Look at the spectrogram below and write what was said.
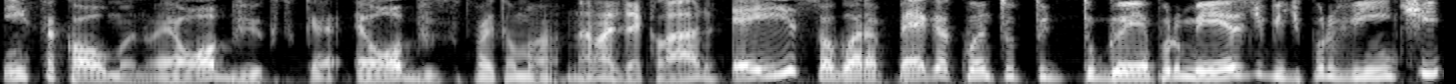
Instacall, mano. É óbvio que tu quer. É óbvio que tu vai tomar. Não, mas é claro. É isso. Agora pega quanto tu, tu ganha por mês, divide por 20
